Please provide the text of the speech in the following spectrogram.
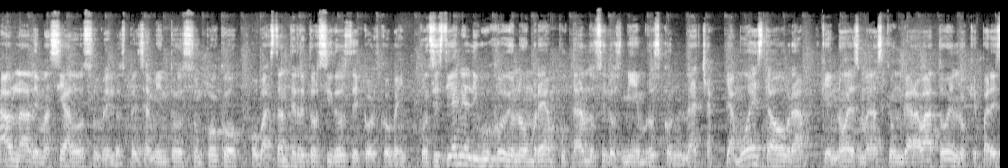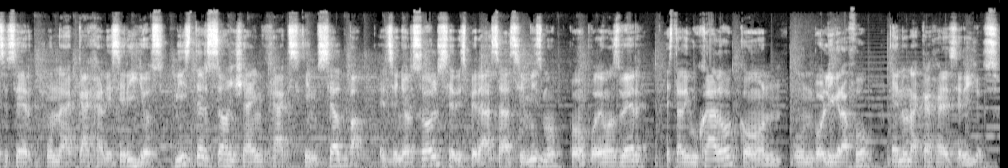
habla demasiado sobre los pensamientos un poco o bastante retorcidos de Kurt Cobain. Consistía en el dibujo de un hombre amputándose los miembros con un hacha. Llamó a esta obra, que no es más que un garabato en lo que parece ser una caja de cerillos, Mr. Sunshine hacks himself up. El señor Sol se despedaza a sí mismo, como podemos ver, está dibujado con un bolígrafo en una caja de cerillos.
